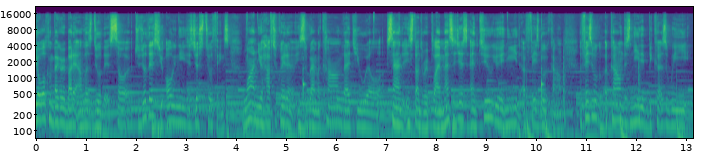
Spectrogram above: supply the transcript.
Yo, welcome back everybody and let's do this. So to do this, you, all you need is just two things. One, you have to create an Instagram account that you will send instant reply messages and two, you need a Facebook account. The Facebook account is needed because we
